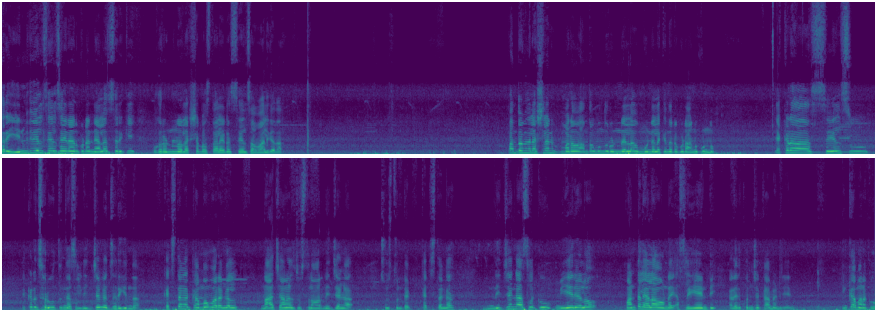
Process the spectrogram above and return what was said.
సరే ఎనిమిది వేలు సేల్స్ అయినా అనుకున్న నెలసరికి ఒక రెండున్నర లక్ష బస్తాలైనా సేల్స్ అవ్వాలి కదా. పంతొమ్మిది లక్షలని మనం అంతకుముందు రెండు నెలల మూడు నెలల కిందట కూడా అనుకున్నాం. ఎక్కడ సేల్స్ ఎక్కడ జరుగుతుంది? అసలు నిజంగా జరిగిందా? ఖచ్చితంగా ఖమ్మం వరంగల్ నా ఛానల్ చూస్తున్నవారు నిజంగా చూస్తుంటే ఖచ్చితంగా. నిజంగా అసలు మీ ఏరియాలో పంటలు ఎలా ఉన్నాయి? అసలు ఏంటి? అనేది కొంచెం కామెంట్ చేయండి. ఇంకా మనకు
